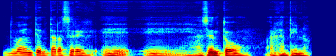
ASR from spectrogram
voy a intentar hacer eh, eh, acento argentino,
